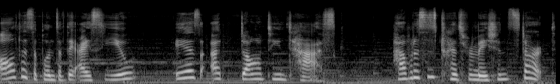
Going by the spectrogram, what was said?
all disciplines of the ICU is a daunting task. How does this transformation start?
